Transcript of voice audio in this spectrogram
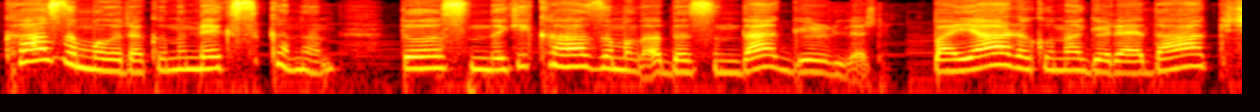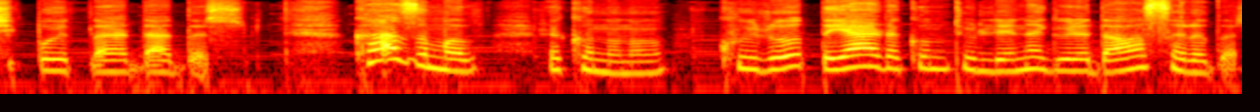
Kazamalı rakunu Meksika'nın doğusundaki Kazamalı adasında görülür. Bayağı rakuna göre daha küçük boyutlardadır. Kazamalı rakununun kuyruğu diğer rakun türlerine göre daha sarıdır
